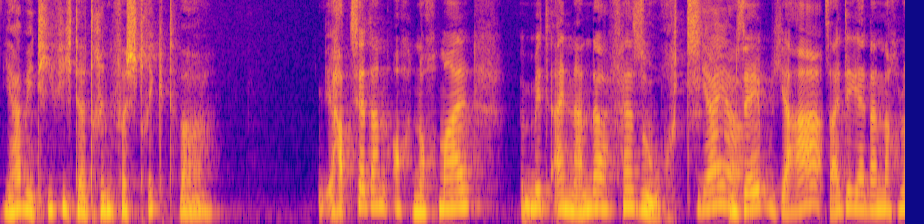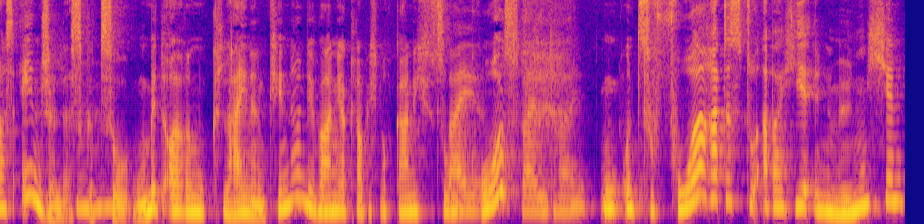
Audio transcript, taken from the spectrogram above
ja, wie tief ich da drin verstrickt war. Ihr habt es ja dann auch noch mal miteinander versucht. Ja, ja. Im selben Jahr seid ihr ja dann nach Los Angeles mhm. gezogen mit euren kleinen Kindern. Die waren ja, glaube ich, noch gar nicht so zwei, groß. Zwei und drei. Und zuvor hattest du aber hier in München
